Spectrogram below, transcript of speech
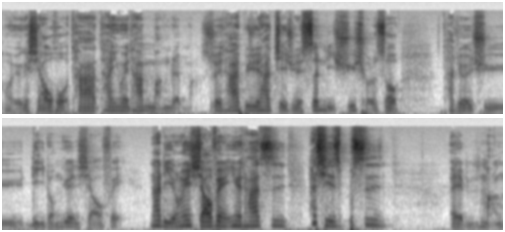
哦有一个小伙，他他因为他盲人嘛，所以他必须他解决生理需求的时候，他就会去理容院消费。那理容院消费，因为他是他其实不是诶、盲，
